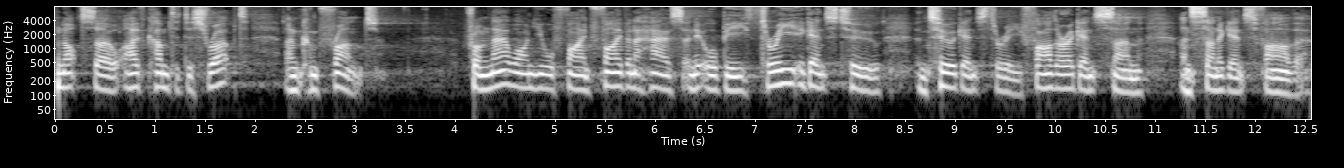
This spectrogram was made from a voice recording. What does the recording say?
Not so. I've come to disrupt and confront. From now on, you will find five in a house, and it will be three against two, and two against three, father against son, and son against father.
